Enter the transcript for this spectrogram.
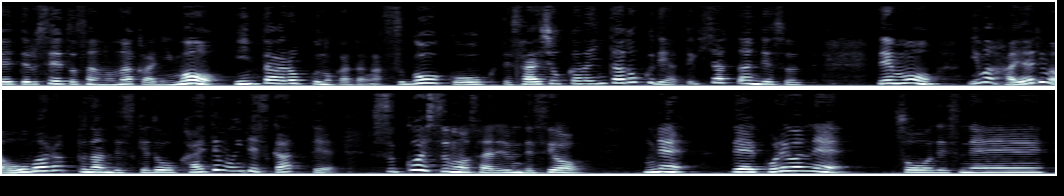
えてる生徒さんの中にもインターロックの方がすごく多くて最初からインターロックでやってきちゃったんですって。でも今流行りはオーバーラップなんですけど変えてもいいですかってすっごい質問されるんですよ。ね、でこれはねそうですね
